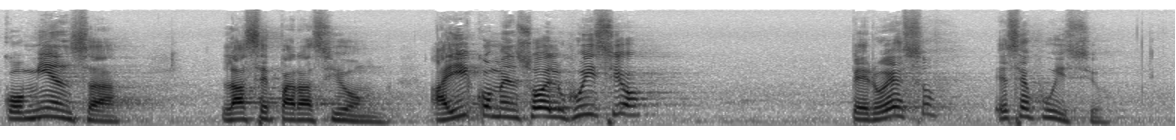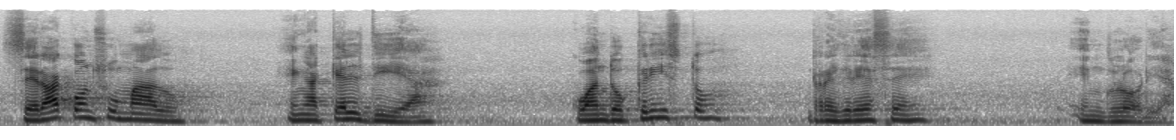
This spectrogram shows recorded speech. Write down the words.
comienza la separación. Ahí comenzó el juicio, pero eso, ese juicio, será consumado en aquel día cuando Cristo regrese en gloria.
